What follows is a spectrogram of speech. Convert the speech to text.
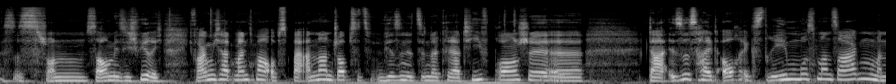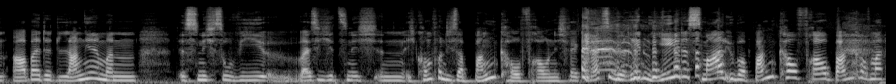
es ist schon saumäßig schwierig. Ich frage mich halt manchmal, ob es bei anderen Jobs, jetzt, wir sind jetzt in der Kreativbranche, mhm. äh, da ist es halt auch extrem, muss man sagen. Man arbeitet lange, man ist nicht so wie, weiß ich jetzt nicht, in, ich komme von dieser Bankkauffrau nicht weg. Merkst du, wir reden jedes Mal über Bankkauffrau, Bankkauffmann.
